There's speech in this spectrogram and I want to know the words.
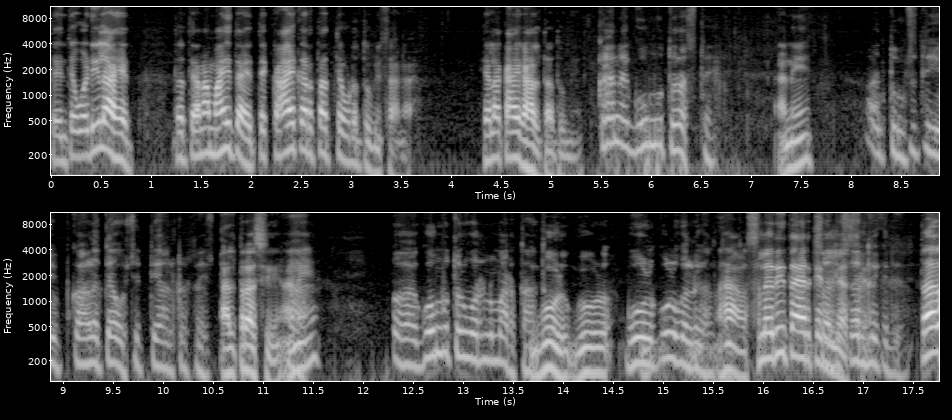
त्यांचे वडील आहेत. तर त्यांना माहीत आहे. ते काय करतात तेवढं तुम्ही सांगा. ह्याला काय घालता तुम्ही? काय नाही गोमूत्र असते आणि? आणि तुमचं ते काळं ते औषध ते अल्ट्रासाईज अल्ट्रासी आणि? गोमूत्र वरून मारतात. गुळ गुळ. गोळ गोळ गोळ घालतात. हा स्लरी तयार केलेली सल- सलरी केली. तर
